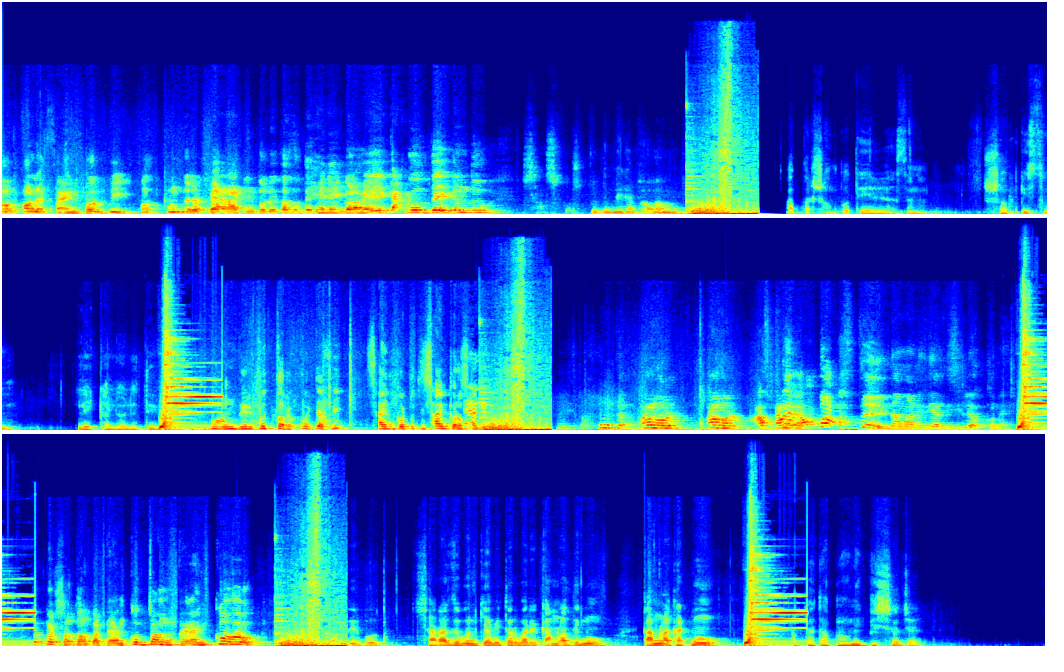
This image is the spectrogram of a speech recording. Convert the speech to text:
তোর ফলে সাইন করবি? ধরে প্যারা কিন্তু লইতা হতে হেনে গেলাম এই কাগজ দেয় কিন্তু। শ্বাসকষ্ট তো মেরে ফেলাম। আব্বার সম্পত্তি আছে না? সব কিছু লেখা লইলে তুই কইতাছি সাইন করতেছি সাইন করো সাইন আমার আমার আস্তে আব্বা আস্তে। দিয়া দিছিলি অক্ষণে। পয়সা দরকার ব্যাংকক যাব ব্যাংকক। মন্দির পুত সারা জীবন কি আমি তোর বাড়ির কামলা দিমু? কামলা খাটমু? আব্বা তো আপনার অনেক বিশ্বাস যায়।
